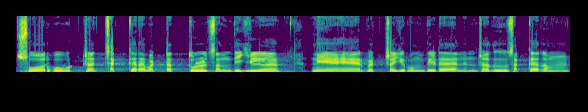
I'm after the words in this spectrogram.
சோர்வு உற்ற சக்கர வட்டத்துள் சந்தியில் நேர் பெற்ற இருந்திட நின்றது சக்கரம்.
